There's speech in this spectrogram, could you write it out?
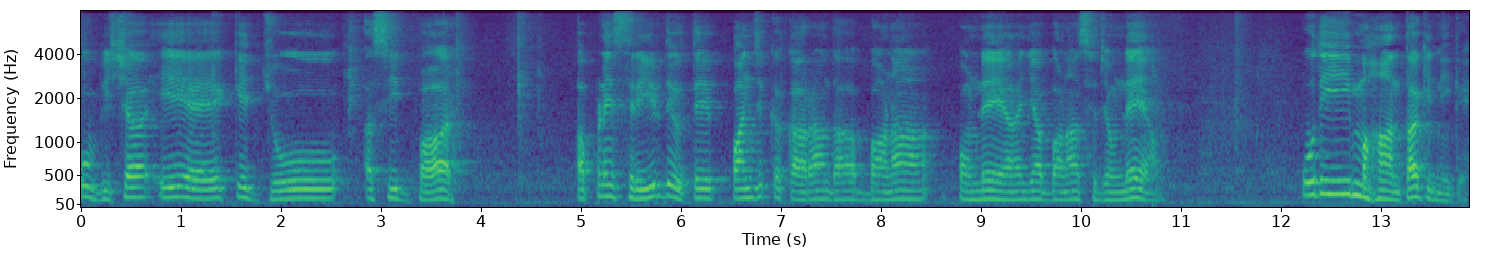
ਉਹ ਵਿਸ਼ਾ ਇਹ ਹੈ ਕਿ ਜੋ ਅਸੀਂ ਬਾਹਰ ਆਪਣੇ ਸਰੀਰ ਦੇ ਉੱਤੇ ਪੰਜ ਕਕਾਰਾਂ ਦਾ ਬਾਣਾ ਪਾਉਨੇ ਆ ਜਾਂ ਬਾਣਾ ਸਜਾਉਨੇ ਆ ਉਹਦੀ ਮਹਾਨਤਾ ਕਿੰਨੀ ਕੁ ਹੈ?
